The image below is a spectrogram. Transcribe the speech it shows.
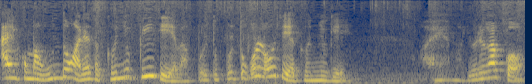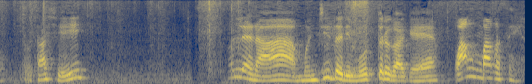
아이고 막 운동 안 해서 근육 비지. 막 뿔뚝뿔뚝 올라오지 근육이. 아이 뭐 요래갖고 또 다시. 원래나 먼지들이 못 들어가게 꽉 막으세요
